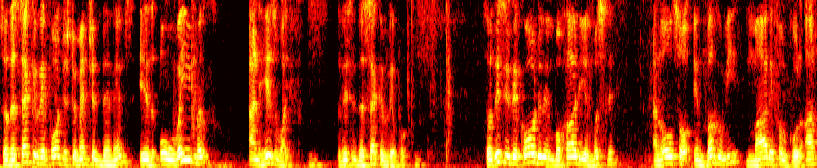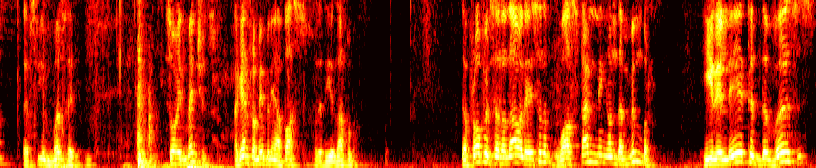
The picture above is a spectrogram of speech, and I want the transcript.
So the second report, just to mention their names, is Uwaymir and his wife. So this is the second report. So this is recorded in Bukhari and Muslim and also in Baghawi, Marif al-Quran, Tafsir Mazhari. So it mentions, again from Ibn Abbas, the Prophet ﷺ, while standing on the mimbar, he related the verses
